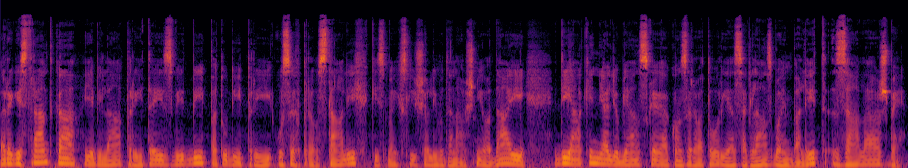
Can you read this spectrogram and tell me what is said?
Registrantka je bila pri tej izvedbi, pa tudi pri vseh preostalih, ki smo jih slišali v današnji oddaji, dijakinja Ljubljanskega konzervatorija za glasbo in balet Zala Ažbe.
